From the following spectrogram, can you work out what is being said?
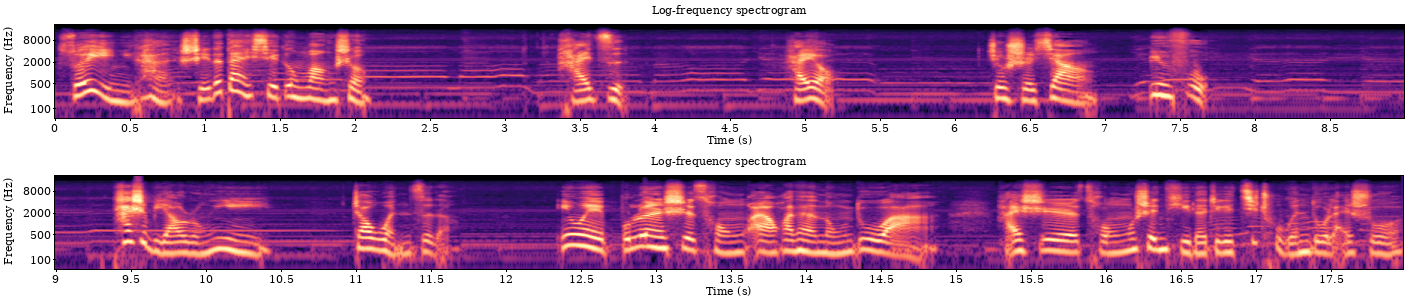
所以你看，谁的代谢更旺盛？孩子，还有就是像孕妇，它是比较容易招蚊子的，因为不论是从二氧化碳的浓度啊，还是从身体的这个基础温度来说，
